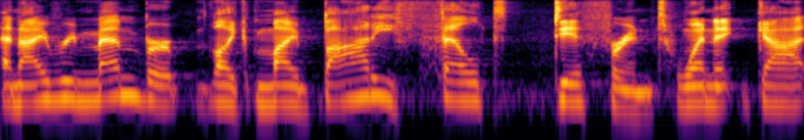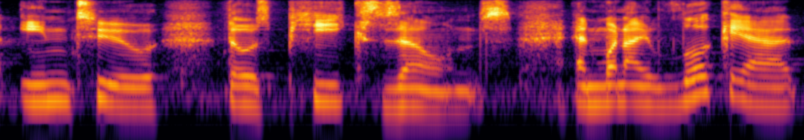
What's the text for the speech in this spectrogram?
and I remember like my body felt different when it got into those peak zones. And when I look at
